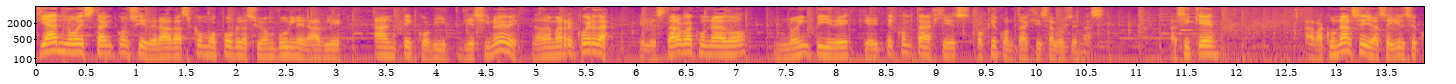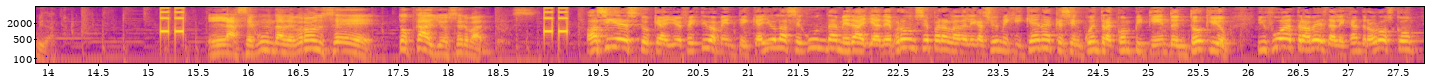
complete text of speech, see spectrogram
ya no están consideradas como población vulnerable ante COVID-19. Nada más recuerda, el estar vacunado no impide que te contagies o que contagies a los demás. Así que a vacunarse y a seguirse cuidando. La segunda de bronce, Tocayo Cervantes. Así es, Tocayo. Efectivamente, cayó la segunda medalla de bronce para la delegación mexicana que se encuentra compitiendo en Tokio y fue a través de Alejandro Orozco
